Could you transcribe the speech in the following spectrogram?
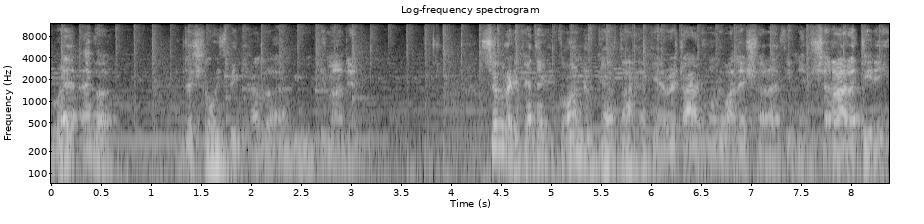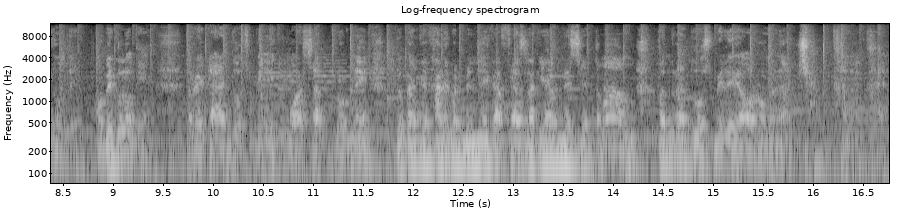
wherever the show is being held and being demanded. Similarly कहते हैं कि कौन कहता है कि रिटायर्ड होने वाले शरारती नहीं शरारती नहीं होते और बिल्कुल होते हैं रिटायर्ड दोस्तों के एक व्हाट्सएप ग्रुप ने दोपहर के खाने पर मिलने का फैसला किया उनमें से तमाम पंद्रह दोस्त मिले और उन्होंने अच्छा खाना खाया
